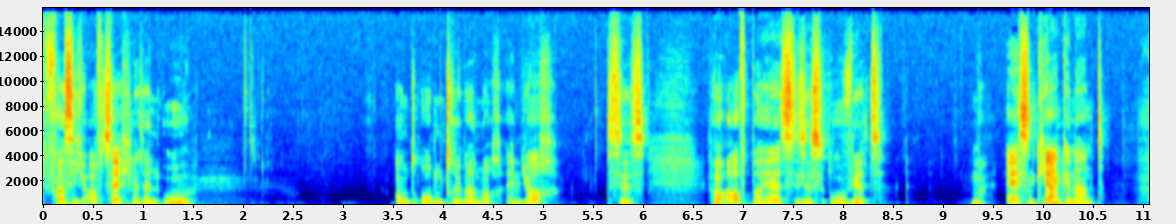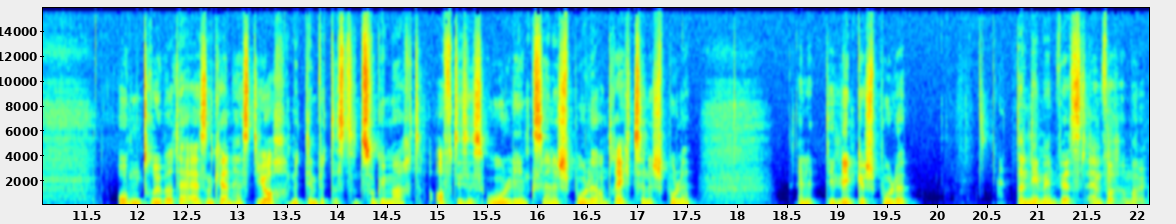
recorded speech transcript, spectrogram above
vor sich aufzeichnet, ein U und oben drüber noch ein Joch. Das ist vom Aufbau her, dieses U wird Eisenkern genannt. Oben drüber der Eisenkern heißt Joch, mit dem wird das dann zugemacht. Auf dieses U links eine Spule und rechts eine Spule. Eine, die linke Spule, da nehmen wir jetzt einfach einmal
